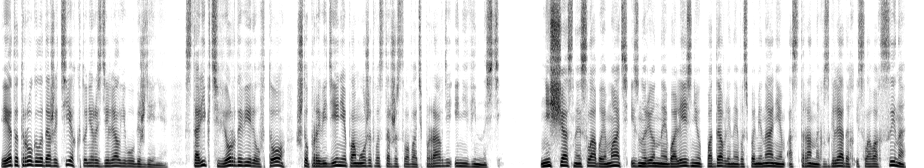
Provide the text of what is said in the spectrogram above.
и это трогало даже тех, кто не разделял его убеждения. Старик твердо верил в то, что провидение поможет восторжествовать правде и невинности. Несчастная слабая мать, изнуренная болезнью, подавленная воспоминанием о странных взглядах и словах сына,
